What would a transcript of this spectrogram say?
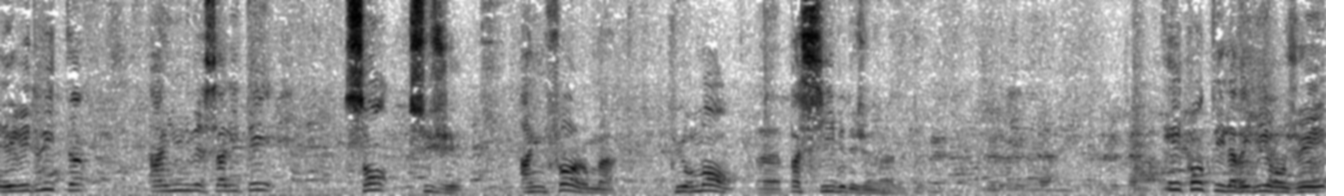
et réduites à une universalité sans sujet, à une forme purement euh, passive de généralité. Et quand il avait dit Roger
